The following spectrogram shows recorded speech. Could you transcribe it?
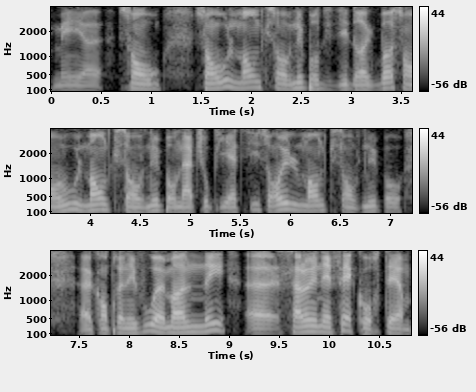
Mais euh, sont où? Sont où le monde qui sont venus pour Didier Drogba? Sont où le monde qui sont venus pour Nacho Piatti? Sont où le monde qui sont venus pour... Euh, comprenez-vous, à un moment donné, euh, ça a un effet court terme.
